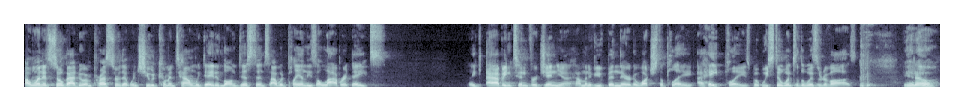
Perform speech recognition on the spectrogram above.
I wanted so bad to impress her that when she would come in town, we dated long distance, I would plan these elaborate dates like Abingdon, Virginia. How many of you have been there to watch the play? I hate plays, but we still went to the Wizard of Oz. You know,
